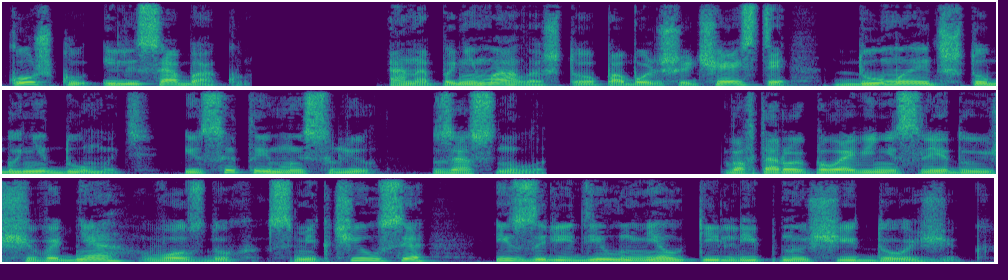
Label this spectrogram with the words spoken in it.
кошку или собаку. Она понимала, что по большей части думает, чтобы не думать, и с этой мыслью заснула. Во второй половине следующего дня воздух смягчился и зарядил мелкий липнущий дождик.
